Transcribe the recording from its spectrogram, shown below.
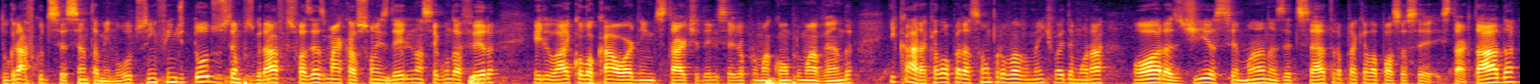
do gráfico de 60 minutos, enfim, de todos os tempos gráficos, fazer as marcações dele na segunda-feira, ele lá e colocar a ordem de start dele, seja para uma compra ou uma venda. E cara, aquela operação provavelmente vai demorar horas, dias, semanas, etc, para que ela possa ser startada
